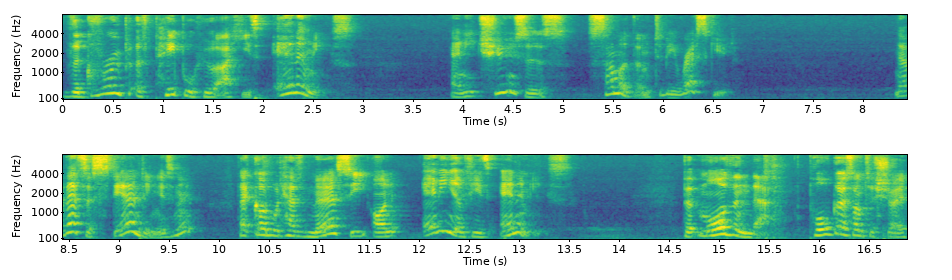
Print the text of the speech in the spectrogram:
the group of people who are his enemies, and he chooses some of them to be rescued. Now that's astounding, isn't it? That God would have mercy on any of his enemies. But more than that, Paul goes on to show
